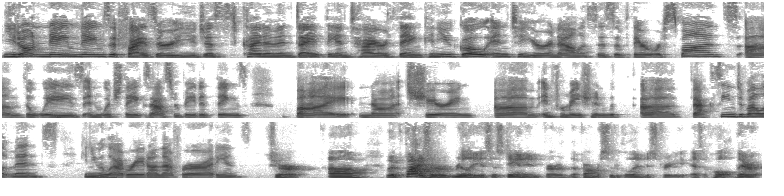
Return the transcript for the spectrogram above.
you don't name names at Pfizer, you just kind of indict the entire thing. Can you go into your analysis of their response, um, the ways in which they exacerbated things by not sharing um, information with uh, vaccine developments? Can you mm-hmm. elaborate on that for our audience? Sure. Um, look, Pfizer really is a stand-in for the pharmaceutical industry as a whole. They're,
